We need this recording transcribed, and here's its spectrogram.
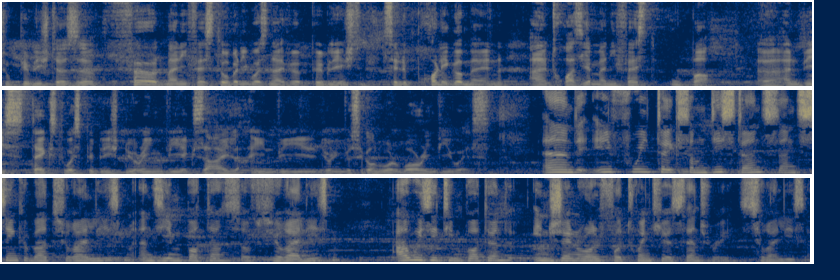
to publish as a third manifesto, but it was never published. C'est le prolégomène un troisième manifeste ou pas. Uh, and this text was published during the exile in the, during the Second World War in the US. And if we take some distance and think about surrealism and the importance of surrealism, how is it important in general for 20th century surrealism?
